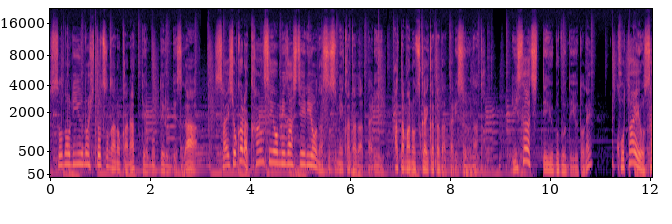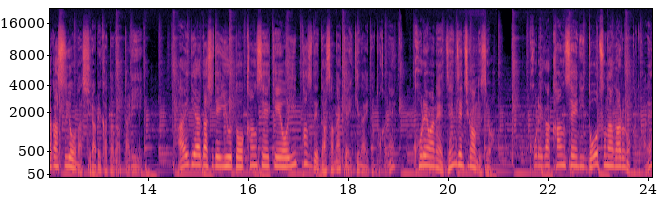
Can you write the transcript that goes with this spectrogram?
その理由の一つなのかなって思ってるんですが最初から完成を目指しているような進め方だったり頭の使い方だったりするなと。リサーチっていう部分で言うとね答えを探すような調べ方だったりアイデア出しで言うと完成形を一発で出さなきゃいけないだとかね。これはね全然違うんですよ。これが完成にどうつながるのかとかね。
